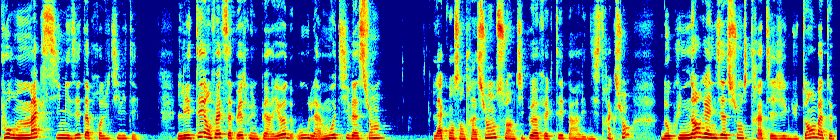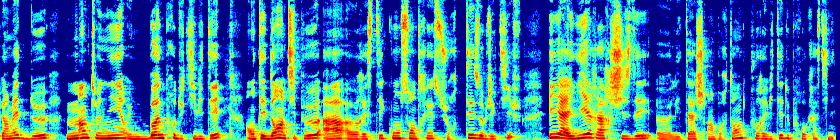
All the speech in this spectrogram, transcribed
Pour maximiser ta productivité? L'été, en fait, ça peut être une période où la motivation, la concentration sont un petit peu affectées par les distractions. Donc une organisation stratégique du temps va te permettre de maintenir une bonne productivité en t'aidant un petit peu à euh, rester concentré sur tes objectifs et à hiérarchiser euh, les tâches importantes pour éviter de procrastiner.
